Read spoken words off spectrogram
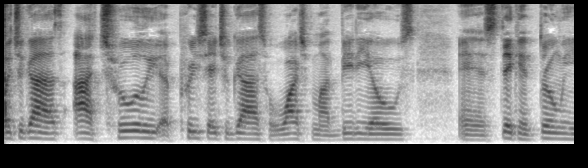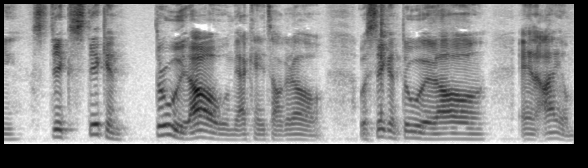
But you guys, I truly appreciate you guys for watching my videos and sticking through me, stick sticking through it all with me. I can't talk at all. But sticking through it all and I am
